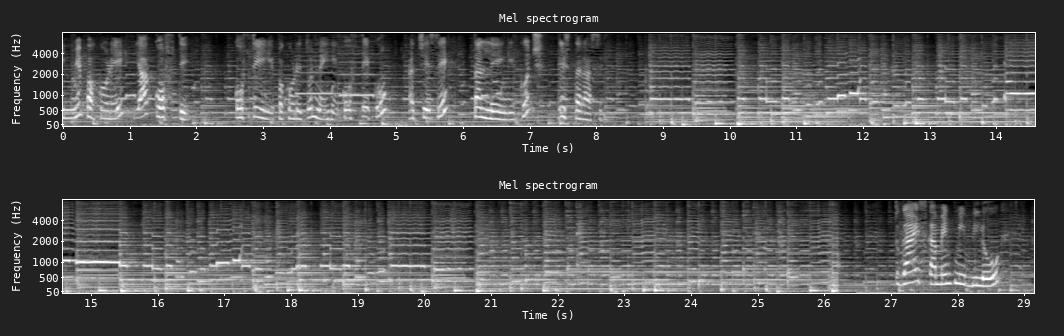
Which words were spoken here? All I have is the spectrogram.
इनमें पकोड़े या कोफ्ते। कोफ्ते ये पकोड़े तो नहीं है कोफ्ते को अच्छे से तल लेंगे कुछ इस तरह से। तो गाइस कमेंट में बिलो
